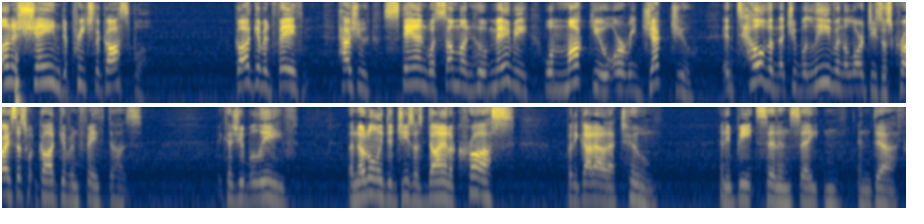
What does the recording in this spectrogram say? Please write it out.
unashamed to preach the gospel. God given faith has you stand with someone who maybe will mock you or reject you and tell them that you believe in the Lord Jesus Christ. That's what God given faith does. Because you believe that not only did Jesus die on a cross, but he got out of that tomb and he beat sin and Satan and death.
